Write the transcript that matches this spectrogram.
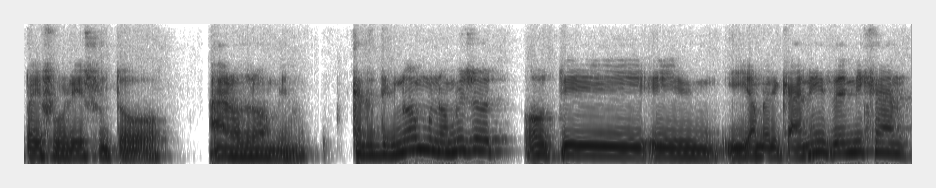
περιφρουρήσουν το αεροδρόμιο. Κατά τη γνώμη μου νομίζω ότι οι, οι Αμερικανοί δεν είχαν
